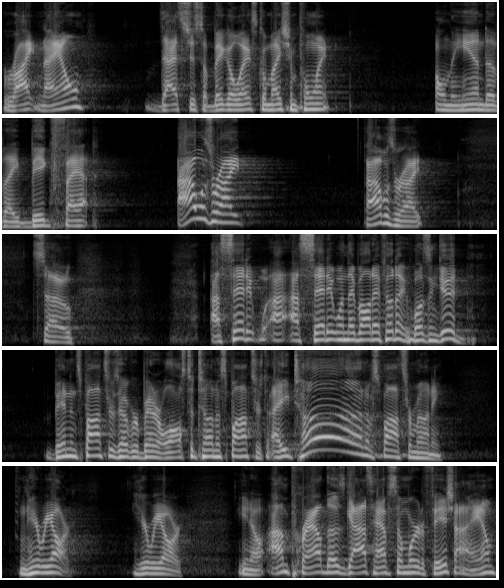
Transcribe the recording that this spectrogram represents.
right now, that's just a big old exclamation point on the end of a big fat, I was right. I was right. So I said it. I said it when they bought FLW. It wasn't good. Bending sponsors over better. lost a ton of sponsors, a ton of sponsor money. And here we are. Here we are. You know, I'm proud those guys have somewhere to fish. I am.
